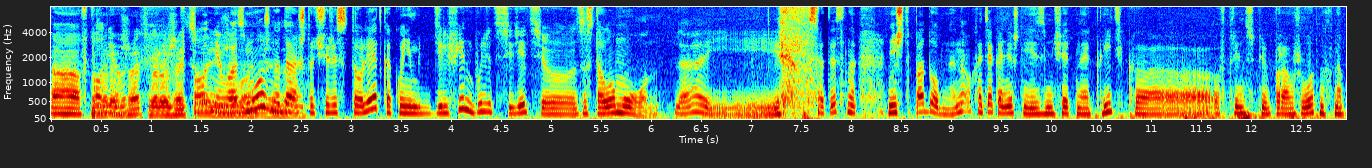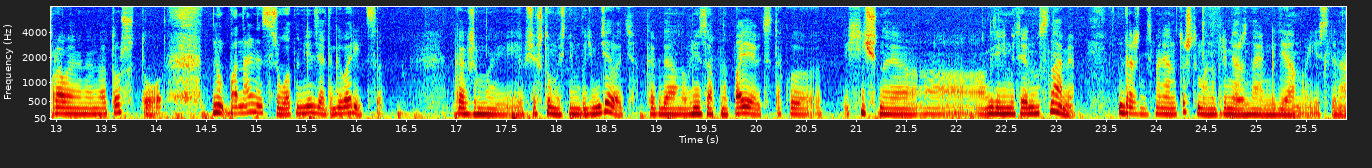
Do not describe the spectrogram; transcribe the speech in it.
э, вполне, выражать, выражать вполне возможно, желания, да, да. что через сто лет какой-нибудь дельфин будет сидеть э, за столом ООН, да, и, соответственно, нечто подобное. Ну, хотя, конечно, есть замечательная критика, э, в принципе, прав животных, направленная на то, что, ну, банально с животным нельзя договориться. Как же мы, вообще, что мы с ним будем делать, когда оно внезапно появится такое хищное а, где-нибудь рядом с нами? Даже несмотря на то, что мы, например, знаем, где оно, если на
